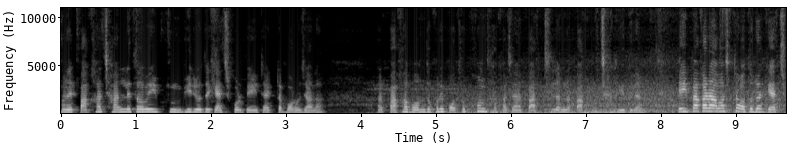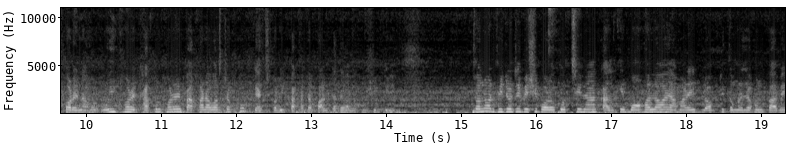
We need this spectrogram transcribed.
মানে পাখা ছাড়লে তবে এই ভিডিওতে ক্যাচ করবে, এটা একটা বড় জ্বালা। আর পাখা বন্ধ করে কতক্ষণ থাকা যায়? পাচ্ছিলাম না পাখা চালিয়ে দিলাম। এই পাখার আওয়াজটা অতটা ক্যাচ করে না। আমার ওই ঘরে, ঠাকুর ঘরের পাখার আওয়াজটা খুব ক্যাচ করে। এই পাখাটা পাল্টাতে হবে খুব শিগগিরই। চলো আর ভিডিওটি বেশি বড় করছি না। কালকে মহালয়, আমার এই ব্লগটি তোমরা যখন পাবে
